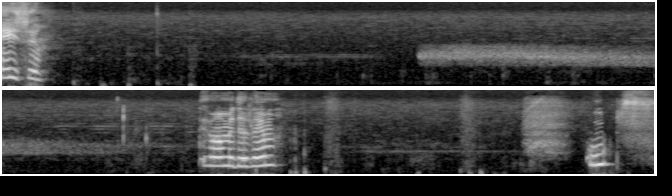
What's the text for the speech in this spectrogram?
Neyse. Devam edelim. Ups.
